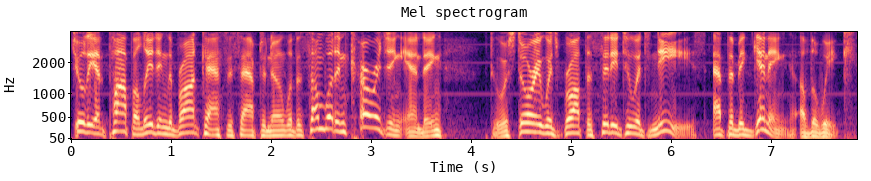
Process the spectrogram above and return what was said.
Juliet Papa leading the broadcast this afternoon with a somewhat encouraging ending to a story which brought the city to its knees at the beginning of the week.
